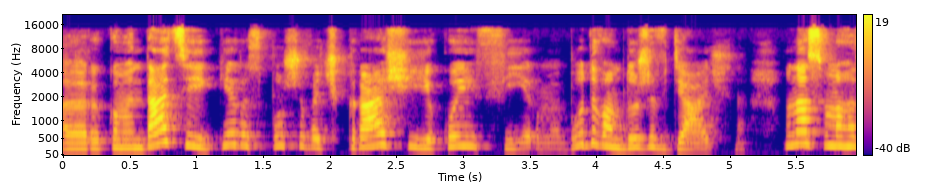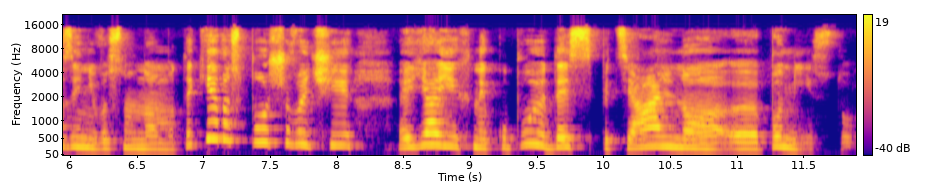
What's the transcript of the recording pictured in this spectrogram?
е, рекомендації, який розпушувач кращий, якої фірми. Буду вам дуже вдячна. У нас в магазині в основному такі розпушувачі, е, я їх не купую десь спеціально е, по місту.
